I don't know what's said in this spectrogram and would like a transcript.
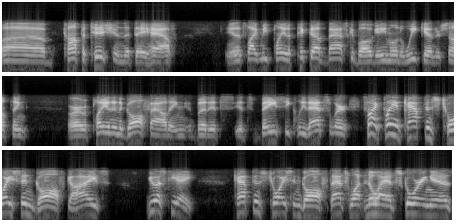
uh, competition that they have, and it's like me playing a pickup basketball game on the weekend or something, or playing in a golf outing. But it's it's basically that's where it's like playing captain's choice in golf, guys. USTA, captain's choice in golf. That's what no ad scoring is,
